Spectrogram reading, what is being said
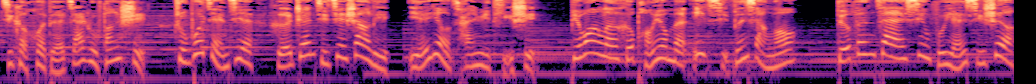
即可获得加入方式，主播简介和专辑介绍里也有参与提示。别忘了和朋友们一起分享哦！得分在幸福研习社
